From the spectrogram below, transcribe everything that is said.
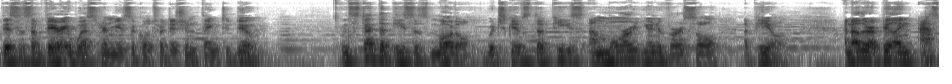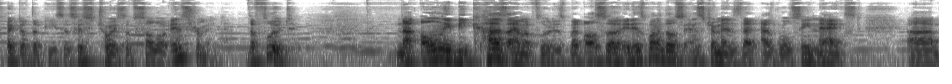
This is a very Western musical tradition thing to do. Instead, the piece is modal, which gives the piece a more universal appeal. Another appealing aspect of the piece is his choice of solo instrument, the flute not only because I'm a flutist, but also it is one of those instruments that, as we'll see next, uh,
